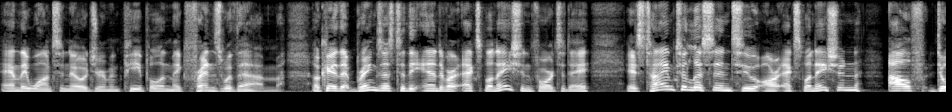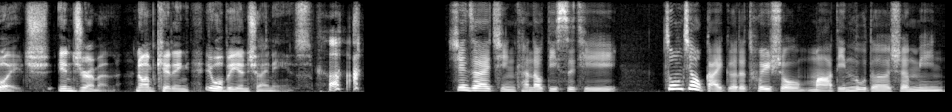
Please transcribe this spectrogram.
And they want to know German people and make friends with them. Okay, that brings us to the end of our explanation for today. It's time to listen to our explanation auf Deutsch in German. No, I'm kidding. It will be in Chinese. 现在请看到第四题。 宗教改革的推手马丁·路德声明，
